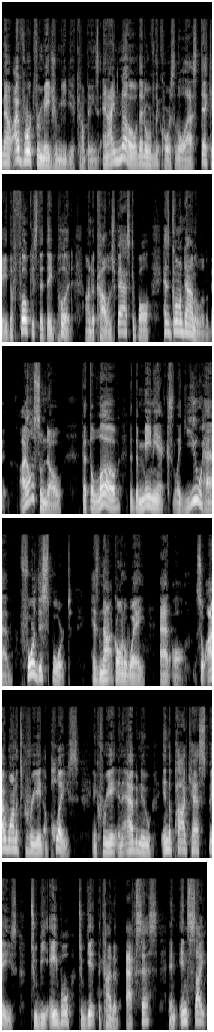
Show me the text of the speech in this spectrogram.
Now, I've worked for major media companies, and I know that over the course of the last decade, the focus that they put onto college basketball has gone down a little bit. I also know that the love that the maniacs like you have for this sport has not gone away at all. So I wanted to create a place and create an avenue in the podcast space to be able to get the kind of access and insight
